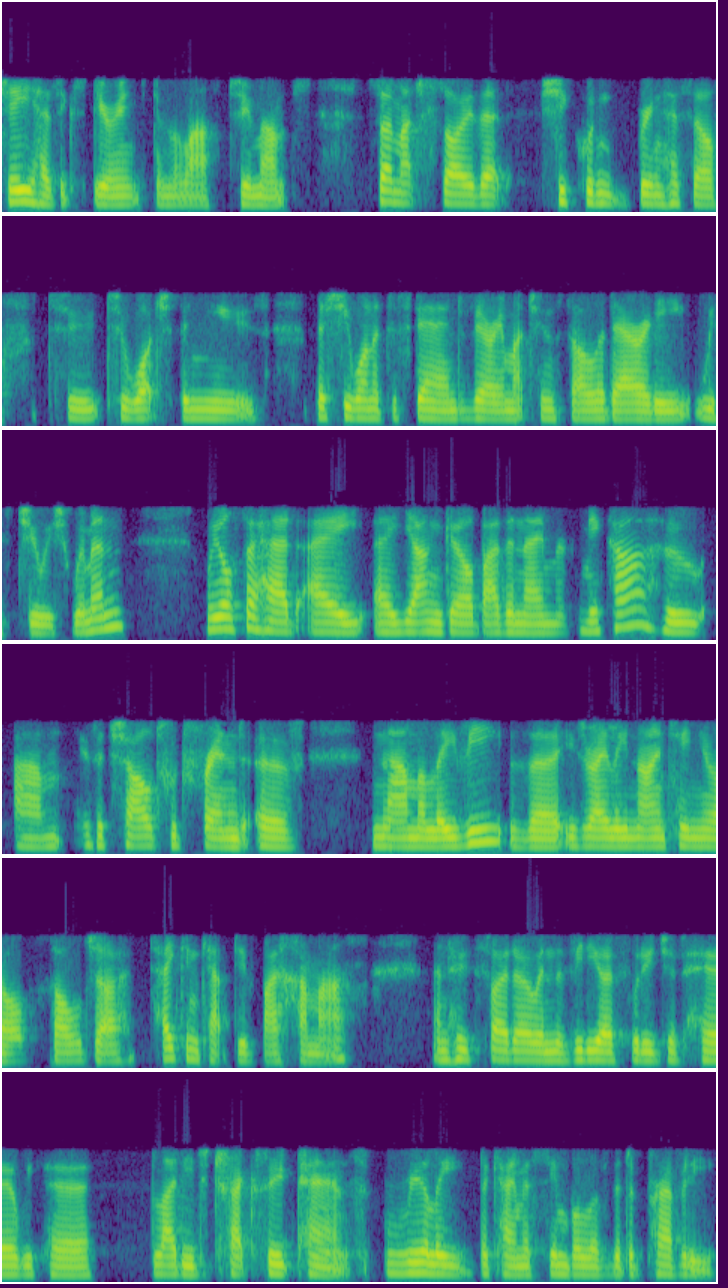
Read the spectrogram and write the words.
she has experienced in the last two months. So much so that she couldn't bring herself to, to watch the news, but she wanted to stand very much in solidarity with Jewish women. We also had a, a young girl by the name of Mika, who um, is a childhood friend of Naama Levy, the Israeli 19 year old soldier taken captive by Hamas, and whose photo and the video footage of her with her bloodied tracksuit pants really became a symbol of the depravity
